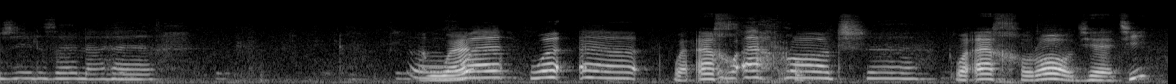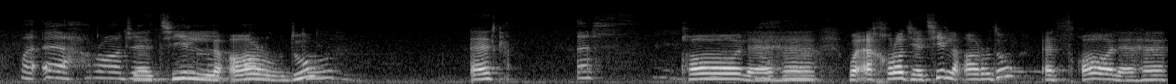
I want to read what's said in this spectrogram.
زلزالها و و akh. وأخرج. وأخرجت وأخرجت الأرض أثقالها وأخرجت الأرض أثقالها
